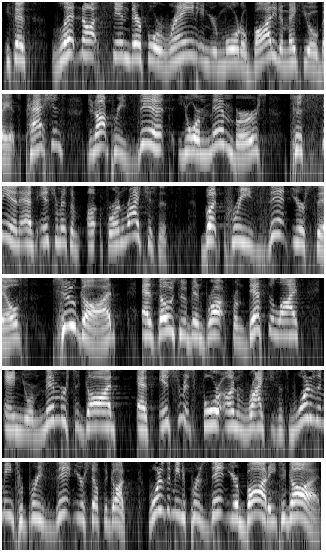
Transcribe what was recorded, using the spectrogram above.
He says, Let not sin therefore reign in your mortal body to make you obey its passions. Do not present your members to sin as instruments of, uh, for unrighteousness, but present yourselves to God as those who have been brought from death to life, and your members to God as instruments for unrighteousness. What does it mean to present yourself to God? What does it mean to present your body to God?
